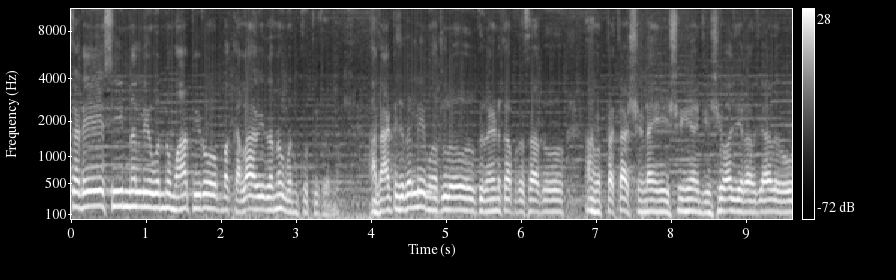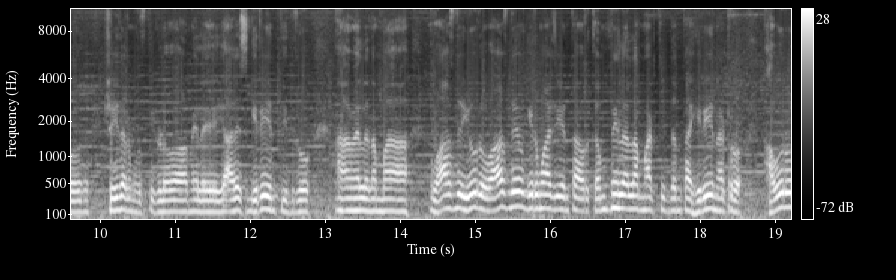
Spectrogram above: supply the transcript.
ಕಡೆ ಸೀನ್ನಲ್ಲಿ ಒಂದು ಮಾತಿರೋ ಒಬ್ಬ ಕಲಾವಿದನೂ ಬಂದು ಕೂತಿರೋನು ಆ ನಾಟಕದಲ್ಲಿ ಮೊದಲು ರೇಣುಕಾ ಪ್ರಸಾದು ಪ್ರಕಾಶ್ ಶೆಣೈ ಶ್ರೀ ಶಿವಾಜಿರಾವ್ ಜಾಧವ್, ಶ್ರೀಧರ ಮೂರ್ತಿಗಳು, ಆಮೇಲೆ ಆರ್ ಎಸ್ ಗಿರಿ ಅಂತಿದ್ರು. ಆಮೇಲೆ ನಮ್ಮ ವಾಸುದೇವ್, ಇವರು ವಾಸುದೇವ್ ಗಿರಿಮಾಜಿ ಅಂತ ಅವ್ರ ಕಂಪ್ನಿಲೆಲ್ಲ ಮಾಡ್ತಿದ್ದಂಥ ಹಿರಿಯ ನಟರು. ಅವರು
